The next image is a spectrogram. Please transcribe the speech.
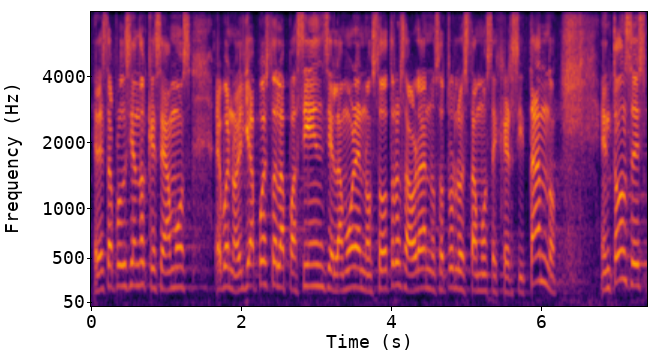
Él está produciendo que seamos, eh, bueno, Él ya ha puesto la paciencia, el amor en nosotros, ahora nosotros lo estamos ejercitando. Entonces,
